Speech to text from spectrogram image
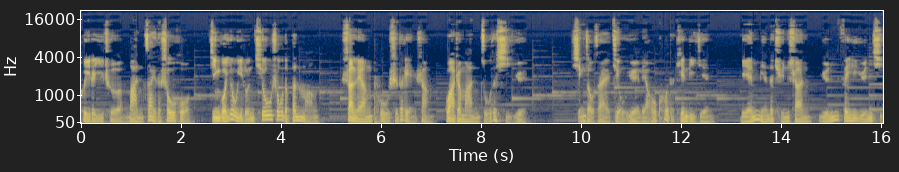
推着一车满载的收获，经过又一轮秋收的奔忙，善良朴实的脸上挂着满足的喜悦。行走在九月辽阔的天地间，连绵的群山云飞云起，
